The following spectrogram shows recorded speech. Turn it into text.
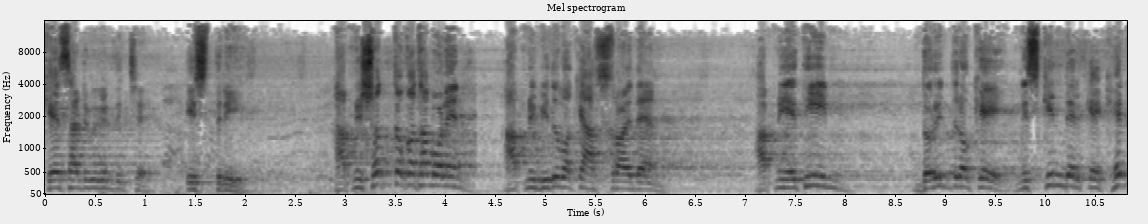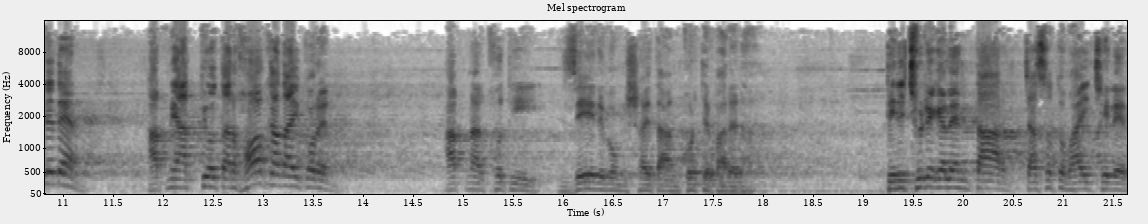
কে সার্টিফিকেট দিচ্ছে? স্ত্রী। আপনি সত্য কথা বলেন। আপনি বিধবাকে আশ্রয় দেন। আপনি এতিম, দরিদ্রকে, মিসকিনদেরকে খেতে দেন। আপনি আত্মীয়তার হক আদায় করেন। আপনার ক্ষতি জেন এবং শয়তান করতে পারে না। তিনি ছুটে গেলেন, তার চাচাতো ভাই ছিলেন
